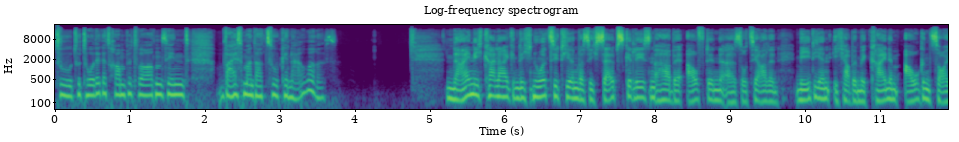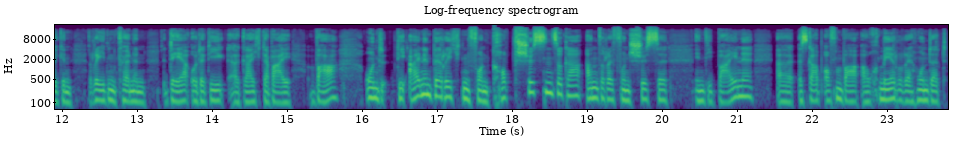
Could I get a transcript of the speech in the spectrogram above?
zu, zu Tode getrampelt worden sind. Weiß man dazu genaueres? Nein, ich kann eigentlich nur zitieren, was ich selbst gelesen habe auf den äh, sozialen Medien. Ich habe mit keinem Augenzeugen reden können, der oder die äh, gleich dabei war. Und die einen berichten von Kopfschüssen sogar, andere von Schüsse in die Beine. Äh, es gab offenbar auch mehrere hundert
